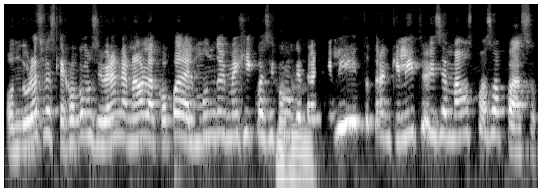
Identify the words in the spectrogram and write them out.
Honduras festejó como si hubieran ganado la Copa del Mundo y México así como que tranquilito, tranquilito, y dicen, vamos paso a paso.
